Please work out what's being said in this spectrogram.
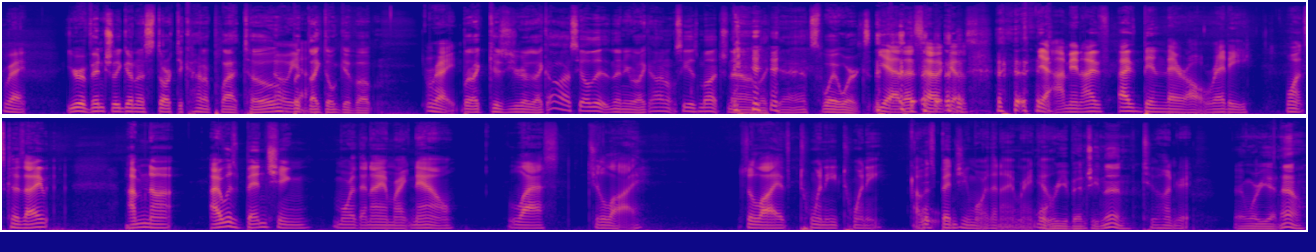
right, You're eventually gonna start to kind of plateau, Oh, but yeah. like don't give up. Right. But like because you're like oh I see all this, and then you're like oh, I don't see as much now. Like yeah, that's the way it works. Yeah, that's how it goes. yeah, I mean, I've I've been there already once because I, I'm not. I was benching more than I am right now, last July, July of 2020. I was benching more than I am right now. What were you benching then? 200. And where are you at now?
